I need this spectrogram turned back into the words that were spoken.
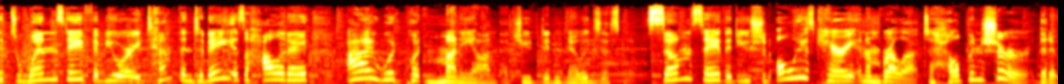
It's Wednesday, February 10th, and today is a holiday I would put money on that you didn't know existed. Some say that you should always carry an umbrella to help ensure that it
